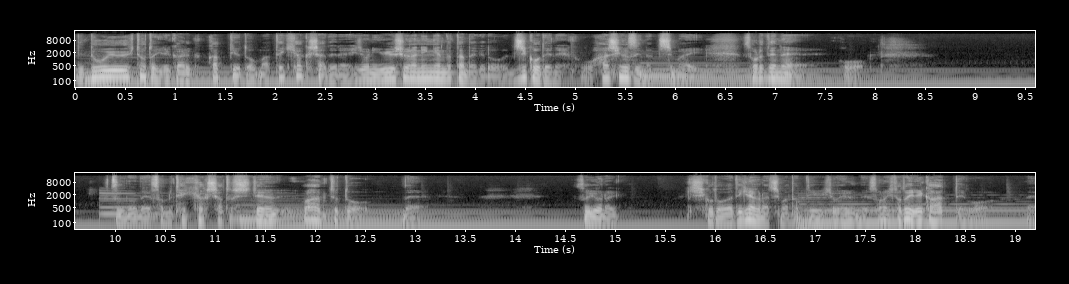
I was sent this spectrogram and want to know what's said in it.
で、どういう人と入れ替わるかっていうと、まあ、適格者でね、非常に優秀な人間だったんだけど、事故でね、こう半身不随になってしまい、それでね、こう、普通のね、その適格者としては、ちょっとね、そういうような仕事ができなくなってしまったっていう人がいるんで、その人と入れ替わって、こう、ね、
